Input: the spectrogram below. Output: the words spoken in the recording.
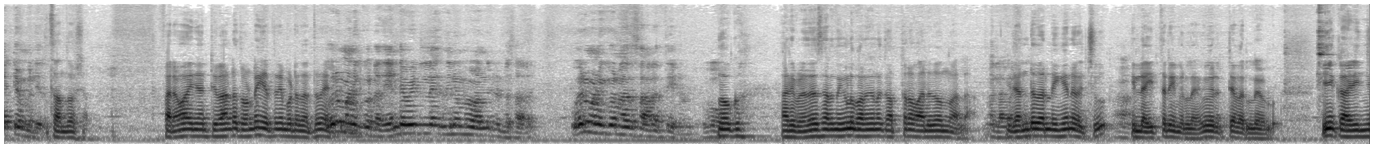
ഏറ്റവും സന്തോഷം. പരമായി ഞാൻ ട്രിവാൻഡത്തുണ്ടെങ്കിൽ എത്രയും പെട്ടെന്ന് എത്തും. ഒരു മണിക്കൂറിനകത്ത്. എന്റെ വീട്ടിൽ ഇതിനു മുമ്പ് വന്നിട്ടുണ്ട് സാറ്. ഒരു മണിക്കൂറിനകത്ത് സാർ എത്തിയിട്ടുണ്ട്. നോക്കൂ. അടിപൊളി. അതായത് സാർ നിങ്ങൾ പറഞ്ഞ അത്ര വലുതൊന്നും അല്ല രണ്ട് വിരൽ ഇങ്ങനെ വെച്ചു. ഇല്ല ഇത്രയും വിരലേ ഒരൊറ്റ വിരലേ ഉള്ളൂ. ഈ കഴിഞ്ഞ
